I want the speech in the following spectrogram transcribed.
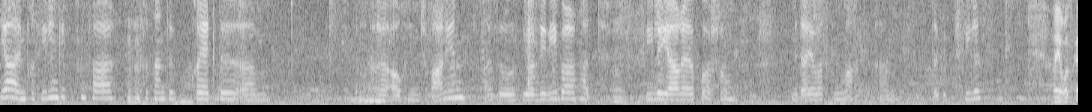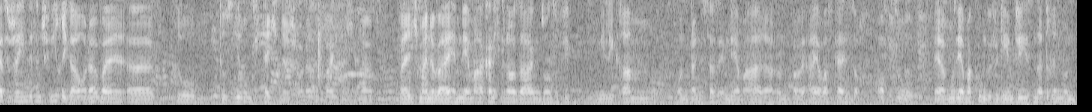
Ja, in Brasilien gibt es ein paar Mhm. interessante Projekte, ähm, äh, auch in Spanien. Also Jordi Riba hat Mhm. viele Jahre Forschung mit Ayahuasca gemacht. Ähm, da gibt es vieles. Ayahuasca ist wahrscheinlich ein bisschen schwieriger, oder? Weil äh, so dosierungstechnisch oder so frage ich mich immer. Weil ich meine, bei MDMA kann ich genau sagen, so und so viel Milligramm und dann ist das MDMA. Da. Und bei Ayahuasca ist auch oft so, ja, muss ich ja mal gucken, wie viel DMT ist denn da drin und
